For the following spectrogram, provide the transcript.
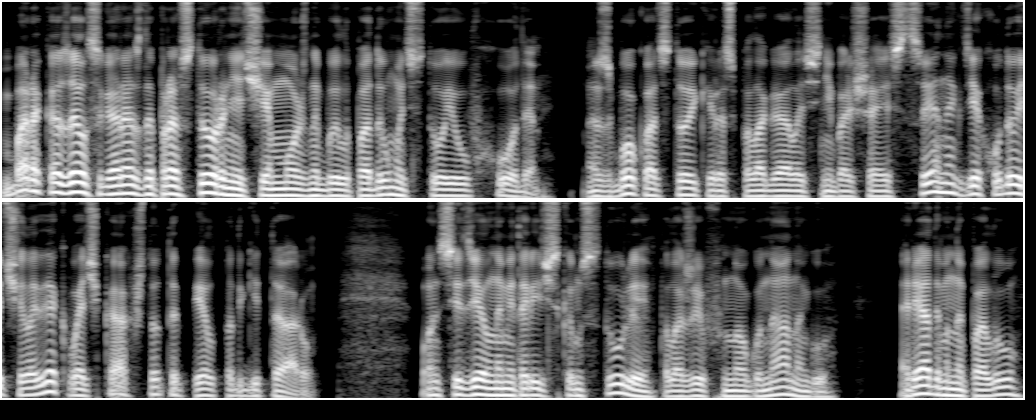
Бар оказался гораздо просторнее, чем можно было подумать, стоя у входа. Сбоку от стойки располагалась небольшая сцена, где худой человек в очках что-то пел под гитару. Он сидел на металлическом стуле, положив ногу на ногу. Рядом на полу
